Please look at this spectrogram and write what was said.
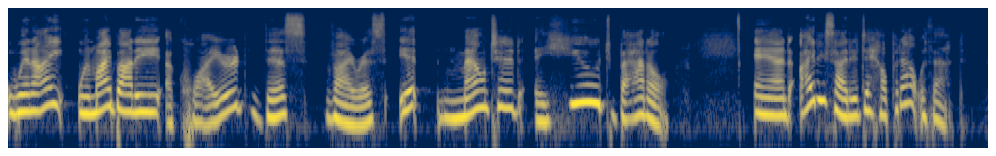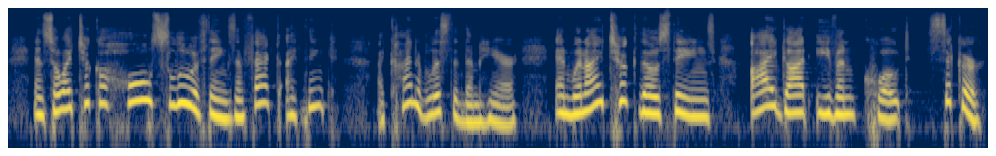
when i when my body acquired this virus it mounted a huge battle and i decided to help it out with that. And so i took a whole slew of things. In fact i think i kind of listed them here. And when i took those things i got even quote sicker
